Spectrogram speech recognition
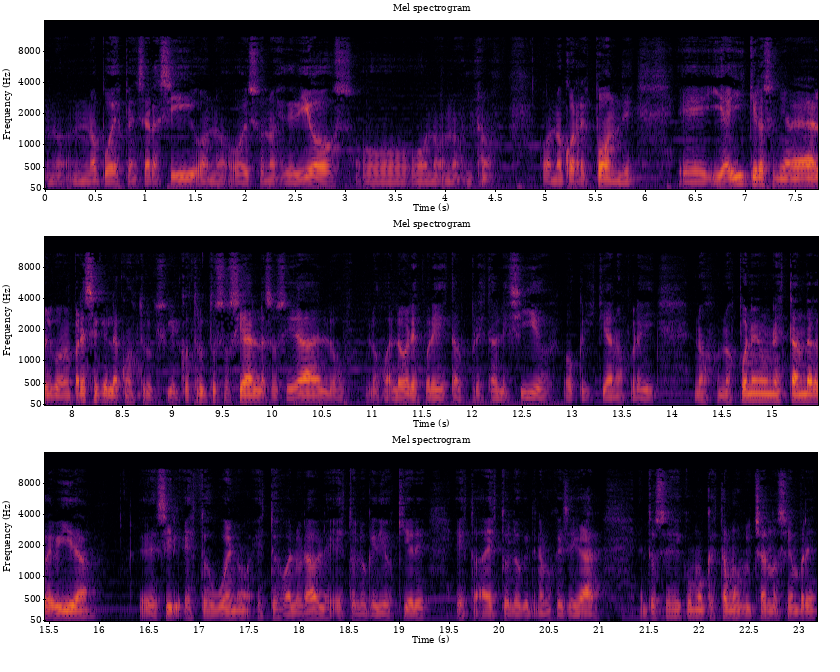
no, no, puedes pensar así o, no, o eso no es de Dios o, no, no, no, o no corresponde. Eh, y ahí quiero señalar algo, me parece que la el constructo social, la sociedad, los, los, valores por ahí están preestablecidos o cristianos por ahí, nos, nos ponen un estándar de vida de decir esto es bueno, esto es valorable, esto es lo que Dios quiere, esto, a esto es lo que tenemos que llegar. Entonces es como que estamos luchando siempre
